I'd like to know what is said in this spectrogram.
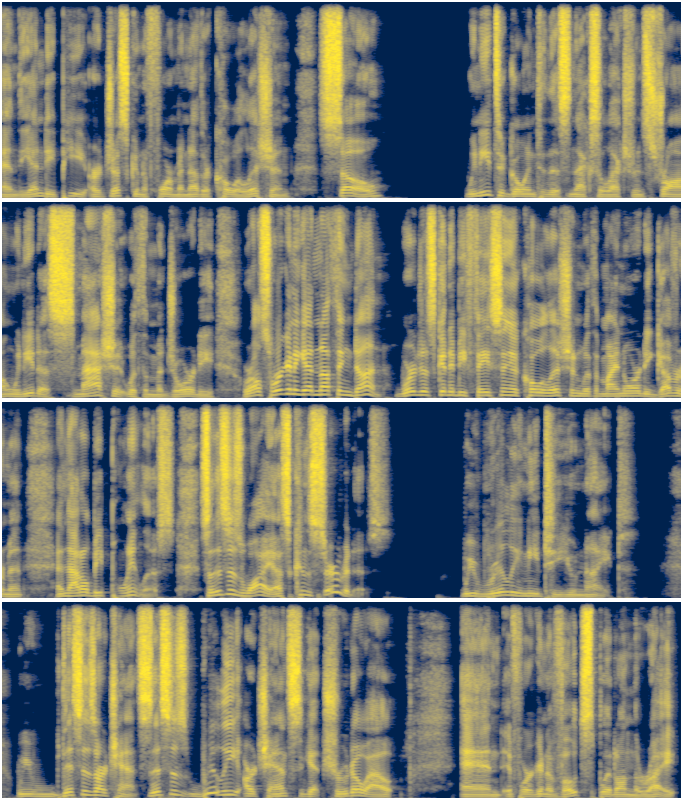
and the NDP are just going to form another coalition. So we need to go into this next election strong. We need to smash it with a majority, or else we're going to get nothing done. We're just going to be facing a coalition with a minority government, and that'll be pointless. So, this is why us conservatives, we really need to unite. We this is our chance. This is really our chance to get Trudeau out. And if we're going to vote split on the right,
